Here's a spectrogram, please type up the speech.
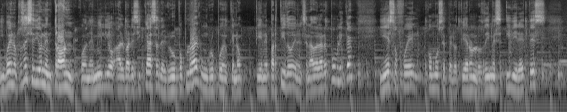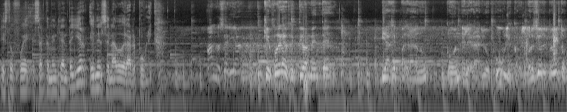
Y bueno, pues ahí se dio un entrón con Emilio Álvarez y Casa del Grupo Plural, un grupo que no tiene partido en el Senado de la República. Y eso fue como se pelotearon los dimes y diretes. Esto fue exactamente anteayer en el Senado de la República. ¿Cuándo sería que fuera efectivamente viaje pagado con el erario público. Por eso yo le pregunto,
